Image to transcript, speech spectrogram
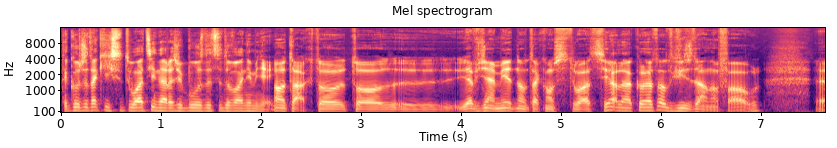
Tylko, że takich sytuacji na razie było zdecydowanie mniej. No tak, to, to y, ja widziałem jedną taką sytuację, ale akurat odgwizdano faul. E,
